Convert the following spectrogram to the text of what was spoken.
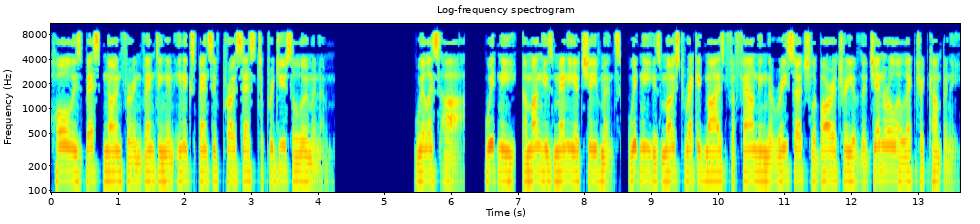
Hall is best known for inventing an inexpensive process to produce aluminum. Willis R. Whitney, among his many achievements, Whitney is most recognized for founding the research laboratory of the General Electric Company.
